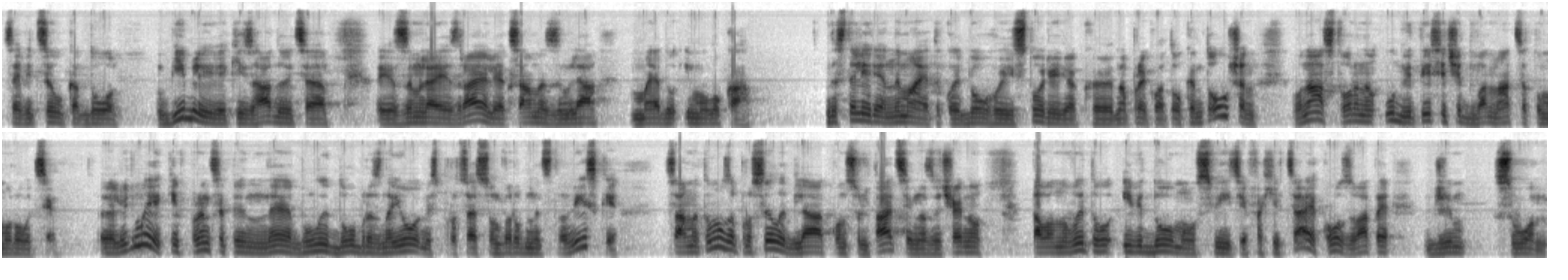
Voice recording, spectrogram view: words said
Це відсилка до Біблії, в якій згадується е, земля Ізраїлю, як саме земля меду і молока. Дистилерія не має такої довгої історії, як, е, наприклад, Oakent Ocean. Вона створена у 2012 році. Е, Людьми, які в принципі не були добре знайомі з процесом виробництва віскі, саме тому запросили для консультацій надзвичайно талановитого і відомого у світі фахівця, якого звати Джим Свон.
